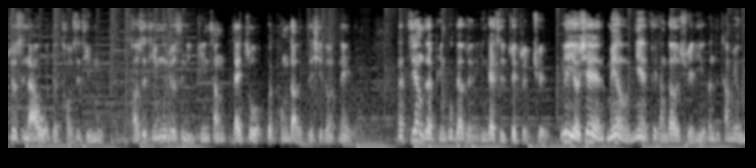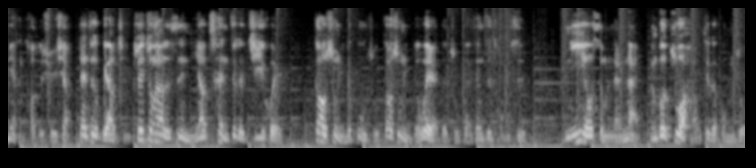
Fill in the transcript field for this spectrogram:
就是拿我的考试题目，考试题目就是你平常在做会碰到的这些东内容，那这样子的评估标准应该是最准确的。因为有些人没有念非常高的学历，甚至他没有念很好的学校，但这个不要紧，最重要的是你要趁这个机会，告诉你的雇主，告诉你的未来的主管甚至同事，你有什么能耐能够做好这个工作。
